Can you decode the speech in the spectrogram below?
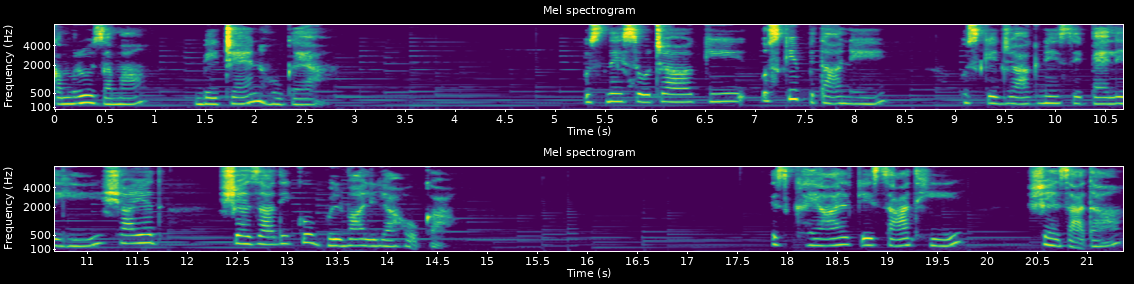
कमरू जमा बेचैन हो गया। उसने सोचा कि उसके पिता ने उसके जागने से पहले ही शायद शहजादी को बुलवा लिया होगा। इस ख्याल के साथ ही शहजादा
